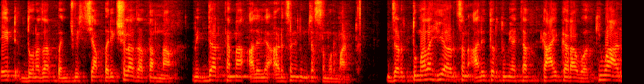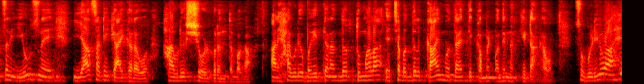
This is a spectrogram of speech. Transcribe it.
टेट दोन हजार पंचवीसच्या परीक्षेला जाताना विद्यार्थ्यांना आलेल्या अडचणी तुमच्यासमोर मांडतोय. जर तुम्हाला ही अडचण आली तर तुम्ही याच्यात काय करावं किंवा अडचण येऊच नये यासाठी काय करावं हा व्हिडिओ शेवटपर्यंत बघा. आणि हा व्हिडिओ बघितल्यानंतर तुम्हाला याच्याबद्दल काय मत आहे ते कमेंटमध्ये नक्की टाकावं. सो व्हिडिओ आहे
